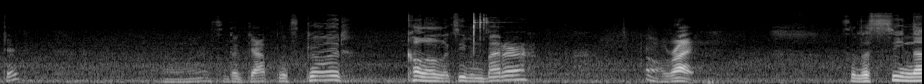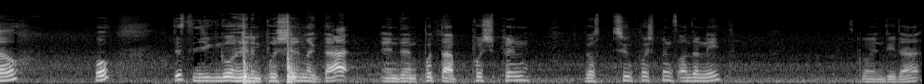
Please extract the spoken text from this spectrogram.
Okay. All right, so the gap looks good. Color looks even better. All right. So let's see now. Oh, this you can go ahead and push in like that and then put that push pin those two push pins underneath. Let's go ahead and do that.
